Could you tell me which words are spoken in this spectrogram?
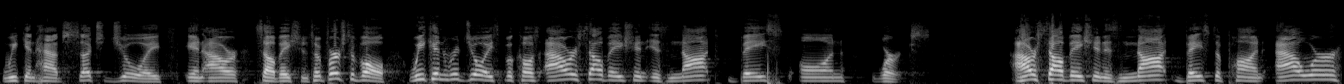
we can have such joy in our salvation. So, first of all, we can rejoice because our salvation is not based on works. Our salvation is not based upon our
